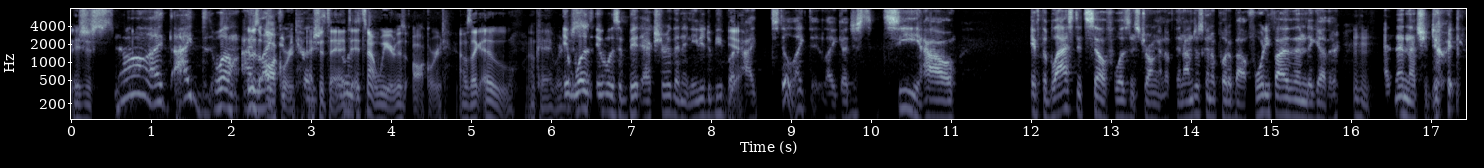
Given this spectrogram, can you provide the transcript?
It's just No, I, I, well, it was I liked awkward. I should say it It was, it's not weird. It was awkward. I was like, "Oh, okay." We're it just, was, it was a bit extra than it needed to be, but Yeah. I still liked it. Like, I just see how, if the blast itself wasn't strong enough, then I'm just gonna put about 45 of them together, Mhm. and then that should do it.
